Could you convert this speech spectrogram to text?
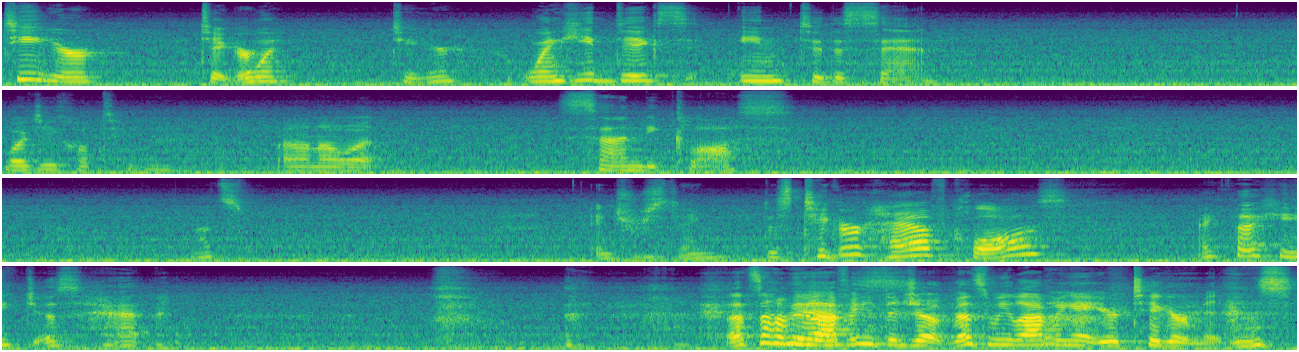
Tigger Tigger. when Tigger when he digs into the sand? What do you call Tigger? I don't know what. Sandy Claus. That's interesting. Does Tigger have claws? I thought he just had. That's not me Yes. laughing at the joke. That's me laughing at your Tigger mittens.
